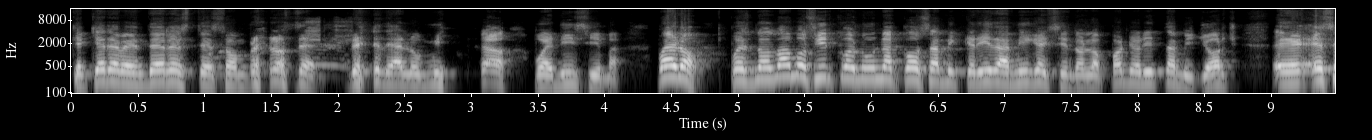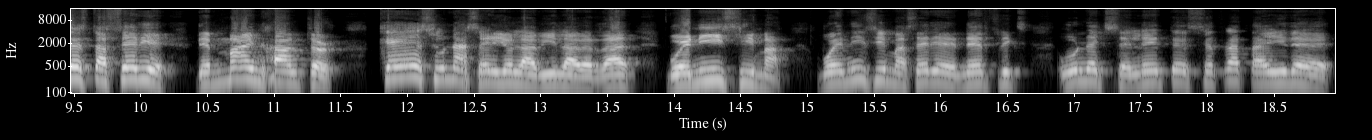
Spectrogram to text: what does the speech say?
que quiere vender este sombrero de, aluminio, buenísima. Bueno, pues nos vamos a ir con una cosa, mi querida amiga, y si nos lo pone ahorita mi George, eh, es esta serie de Mindhunter que es una serie, yo la vi, la verdad, buenísima, buenísima serie de Netflix, un excelente, se trata ahí de,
